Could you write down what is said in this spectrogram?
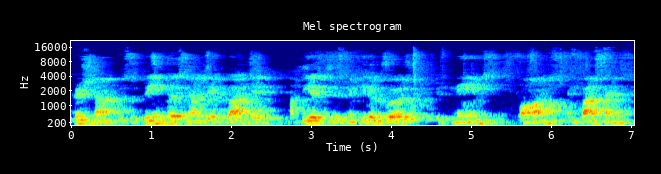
Krishna, the Supreme Personality of Godhead, appears in this material world with names, forms, and pastimes,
